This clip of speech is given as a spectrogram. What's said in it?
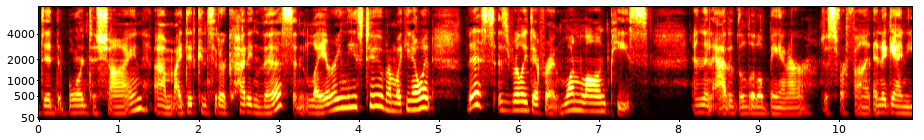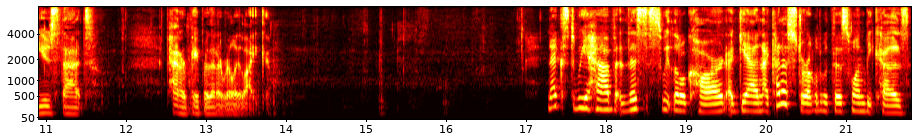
did Born to Shine. Um, I did consider cutting this and layering these two, but I'm like, you know what? This is really different. One long piece. And then added the little banner just for fun. And again, use that pattern paper that I really like. Next, we have this sweet little card. Again, I kind of struggled with this one because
